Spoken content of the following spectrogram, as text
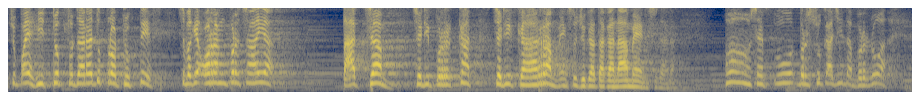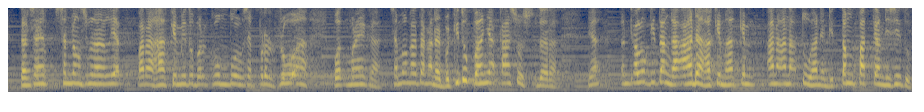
Supaya hidup saudara itu produktif. Sebagai orang percaya. Tajam, jadi berkat, jadi garam. Yang setuju katakan amin, saudara. Oh, saya bersuka cita, berdoa. Dan saya senang saudara lihat para hakim itu berkumpul, saya berdoa buat mereka. Saya mau katakan ada begitu banyak kasus, saudara. Ya, dan kalau kita nggak ada hakim-hakim anak-anak Tuhan yang ditempatkan di situ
